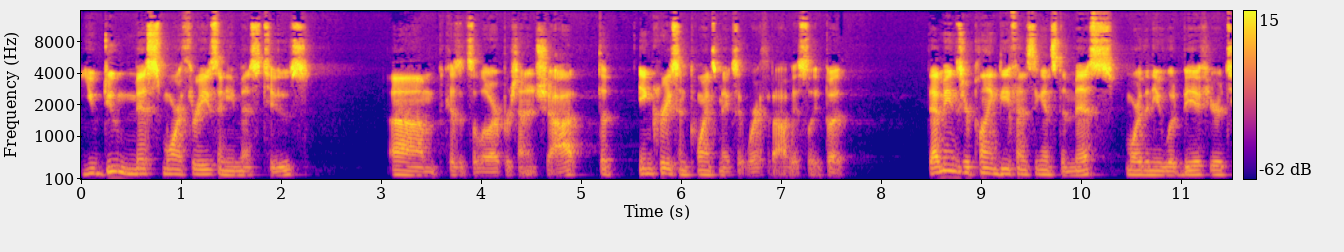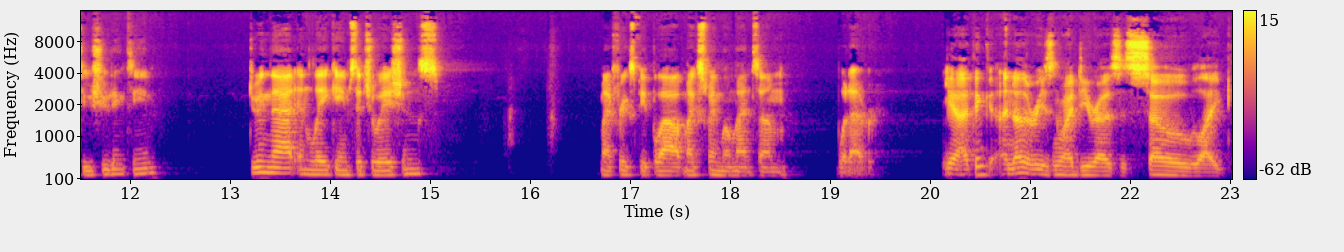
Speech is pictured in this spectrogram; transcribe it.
you do miss more threes than you miss twos um, because it's a lower percentage shot. The increase in points makes it worth it, obviously, but that means you're playing defense against a miss more than you would be if you're a two shooting team. doing that in late game situations might freaks people out, might swing momentum, whatever. Yeah, I think another reason why D Rose is so like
